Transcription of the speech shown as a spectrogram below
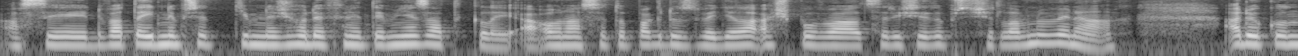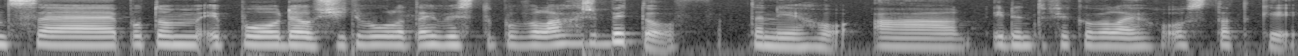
asi dva týdny před tím, než ho definitivně zatkli a ona se to pak dozvěděla až po válce, když si to přečetla v novinách. A dokonce potom i po dalších dvou letech vystupovala hřbitov ten jeho a identifikovala jeho ostatky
